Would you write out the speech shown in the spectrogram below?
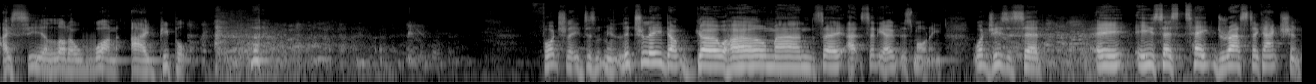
I see a lot of one eyed people. Fortunately, it doesn't mean literally, don't go home and say at City Hope this morning. What Jesus said, he, he says, take drastic action.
